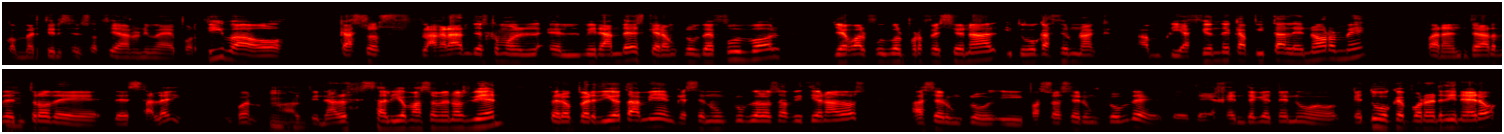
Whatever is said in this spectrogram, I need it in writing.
convertirse en sociedad anónima deportiva o casos flagrantes como el, el Mirandés, que era un club de fútbol, llegó al fútbol profesional y tuvo que hacer una ampliación de capital enorme para entrar dentro de, esa ley. Y bueno, al final salió más o menos bien, pero perdió también que ser un club de los aficionados a ser un club y pasó a ser un club de, gente que, que tuvo que poner dinero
